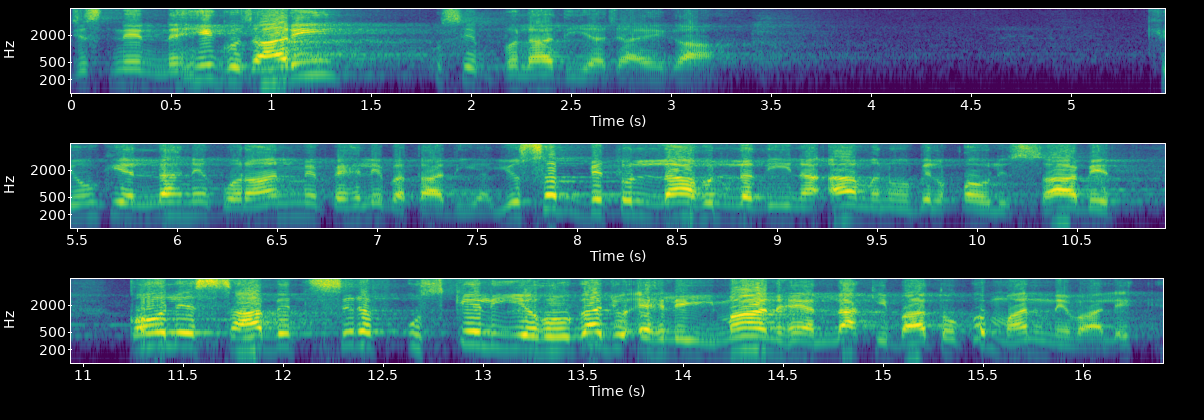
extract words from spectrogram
جس نے نہیں گزاری، اسے بلا دیا جائے گا۔ کیونکہ اللہ نے قرآن میں پہلے بتا دیا یوسبت اللہ الدین آمنو بالقول ثابت قول ثابت صرف اس کے لیے ہوگا جو اہل ایمان ہے اللہ کی باتوں کو ماننے والے ہیں۔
